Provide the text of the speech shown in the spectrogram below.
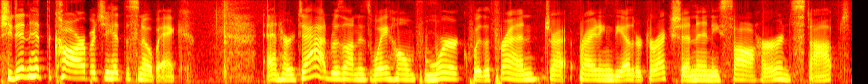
she didn't hit the car, but she hit the snowbank. And her dad was on his way home from work with a friend riding the other direction, and he saw her and stopped.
